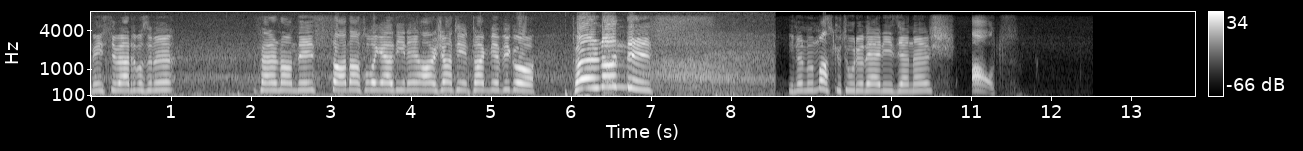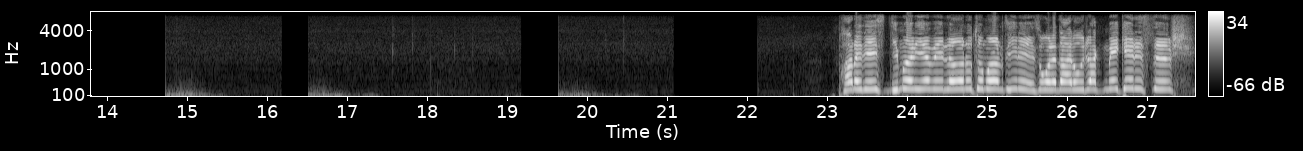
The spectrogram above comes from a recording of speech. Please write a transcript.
Messi verdi pasını. Fernandes sağdan sola geldi yine. Arjantin Tagliafico. Fernandes. İnanılmaz kötü vuruyor değerli izleyenler. Out. Paredes, Di Maria ve Lautaro Martinez oyuna dahil olacak. McAllister,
